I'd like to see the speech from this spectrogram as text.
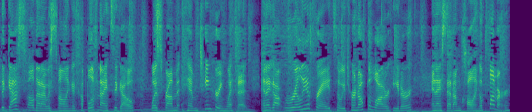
the gas smell that I was smelling a couple of nights ago was from him tinkering with it. And I got really afraid. So he turned off the water heater and I said, I'm calling a plumber.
